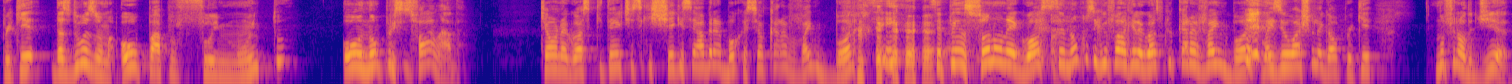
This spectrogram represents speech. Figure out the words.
Porque das duas, uma, ou o papo flui muito, ou não preciso falar nada. Que é um negócio que tem artista que chega e você abre a boca, assim, o cara vai embora. Você pensou num negócio, você não conseguiu falar aquele negócio porque o cara vai embora. Mas eu acho legal, porque no final do dia,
